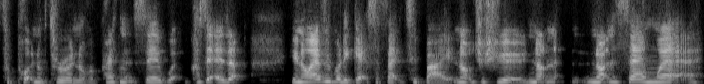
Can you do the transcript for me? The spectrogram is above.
for putting them through another pregnancy because it, you know, everybody gets affected by it, not just you, not not in the same way,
